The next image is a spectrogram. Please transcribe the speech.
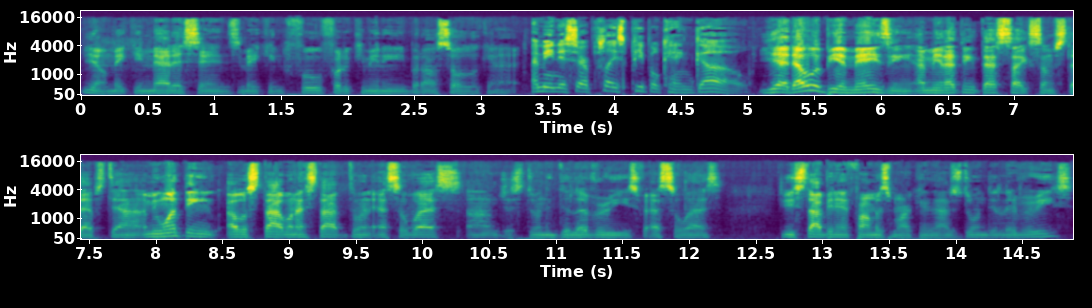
you know, making medicines, making food for the community, but also looking at I mean, is there a place people can go? yeah, that would be amazing. I mean, I think that's like some steps down. I mean, one thing I was stopped when I stopped doing SOS, um, just doing the deliveries for SOS. You stop being at farmers market and I was doing deliveries.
